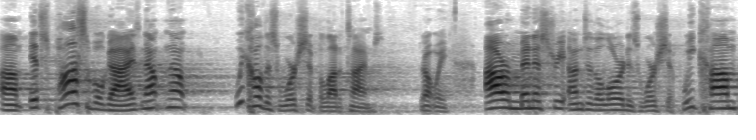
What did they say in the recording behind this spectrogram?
Um, it's possible, guys. Now, now, we call this worship a lot of times, don't we? Our ministry unto the Lord is worship. We come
